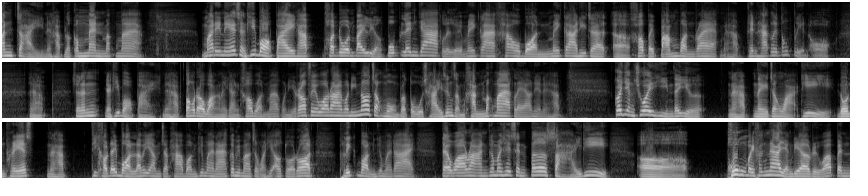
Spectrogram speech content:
มั่นใจนะครับแล้วก็แม่นมากๆ มาร์ติเนซอย่างที่บอกไปครับ พอโดนใบเหลืองปุ๊บเล่นยากเลย ไม่กล้าเข้าบอลไม่กล้าที่จะเข้าไปปั๊มบอลแรกนะครับเทนฮักเลยต้องเปลี่ยนออกนะครับฉะนั้นอย่างที่บอกไปนะครับต้องระวังในการเข้าบอลมากกว่านี้ราฟาเอลวารานวันนี้นอกจากโหม่งประตูชัยซึ่งสำคัญมากๆแล้วเนี่ยนะครับก็ยังช่วยทีมได้เยอะนะครับในจังหวะที่โดน press นะครับที่เขาได้บอลแล้วพยายามจะพาบอลขึ้นมานะ ก็มีบางจังหวะที่เอาตัวรอดพลิกบอลขึ้นมาได้ แต่วารานก็ไม่ใช่เซนเตอร์สายที่พุ่งไปข้างหน้าอย่างเดียว หรือว่าเป็น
